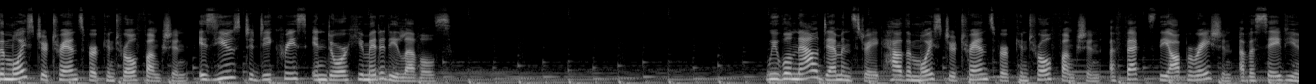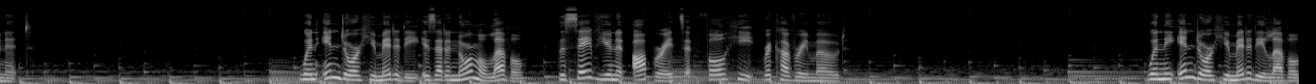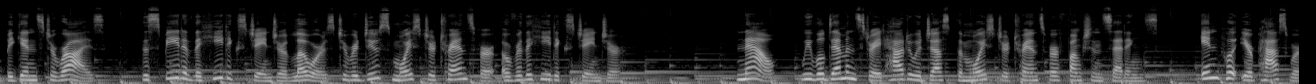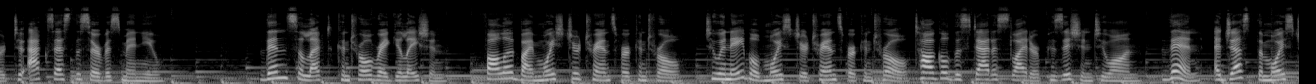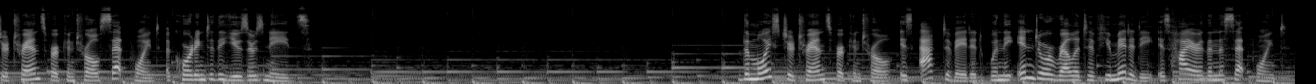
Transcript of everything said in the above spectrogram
The moisture transfer control function is used to decrease indoor humidity levels. We will now demonstrate how the moisture transfer control function affects the operation of a SAVE unit. When indoor humidity is at a normal level, the SAVE unit operates at full heat recovery mode. When the indoor humidity level begins to rise, the speed of the heat exchanger lowers to reduce moisture transfer over the heat exchanger. Now, we will demonstrate how to adjust the moisture transfer function settings. Input your password to access the service menu. Then select Control Regulation, followed by Moisture Transfer Control. To enable moisture transfer control, toggle the status slider position to on. Then, adjust the moisture transfer control set point according to the user's needs. The moisture transfer control is activated when the indoor relative humidity is higher than the set point.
